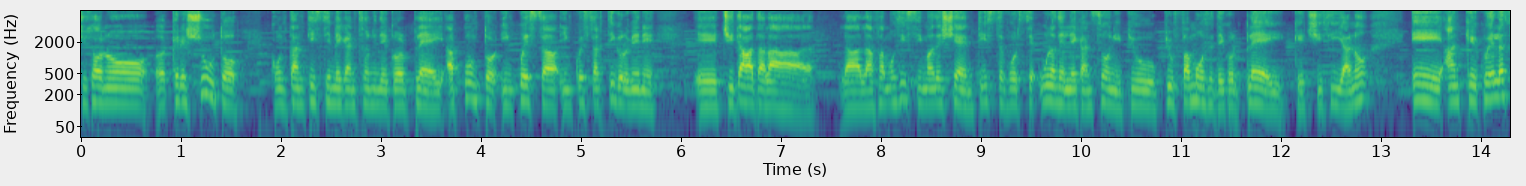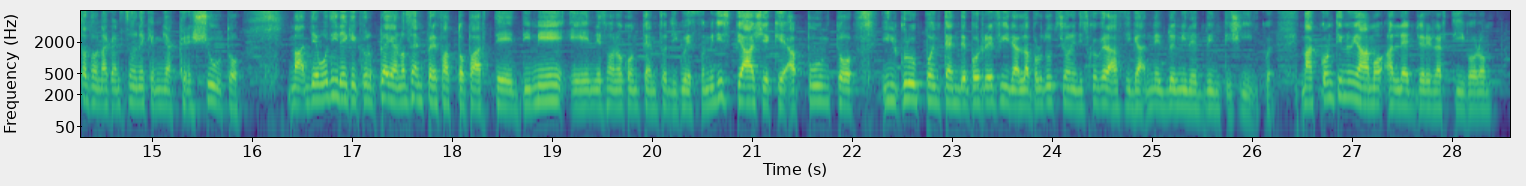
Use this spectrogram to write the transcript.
ci sono uh, cresciuto con tantissime canzoni dei Coldplay. Appunto in, in questo articolo viene eh, citata la, la, la, famosissima The Scientist, forse una delle canzoni più, più, famose dei Coldplay che ci siano. E anche quella è stata una canzone che mi ha cresciuto. Ma devo dire che i Coldplay hanno sempre fatto parte di me e ne sono contento di questo. Mi dispiace che appunto il gruppo intende porre fine alla produzione discografica nel 2025. Ma continuiamo a leggere l'articolo.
